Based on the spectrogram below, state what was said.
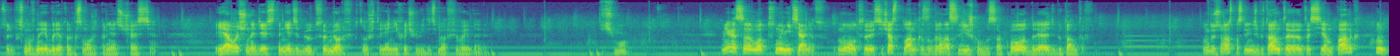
судя по всему, в ноябре только сможет принять участие. И я очень надеюсь, это не дебют Мерфи, потому что я не хочу видеть Мерфи в Эйдабе. Почему? Мне кажется, вот, ну, не тянет. Ну, вот э, сейчас планка задрана слишком высоко для дебютантов. Ну, то есть у нас последний дебютант это CM Punk. Ну,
